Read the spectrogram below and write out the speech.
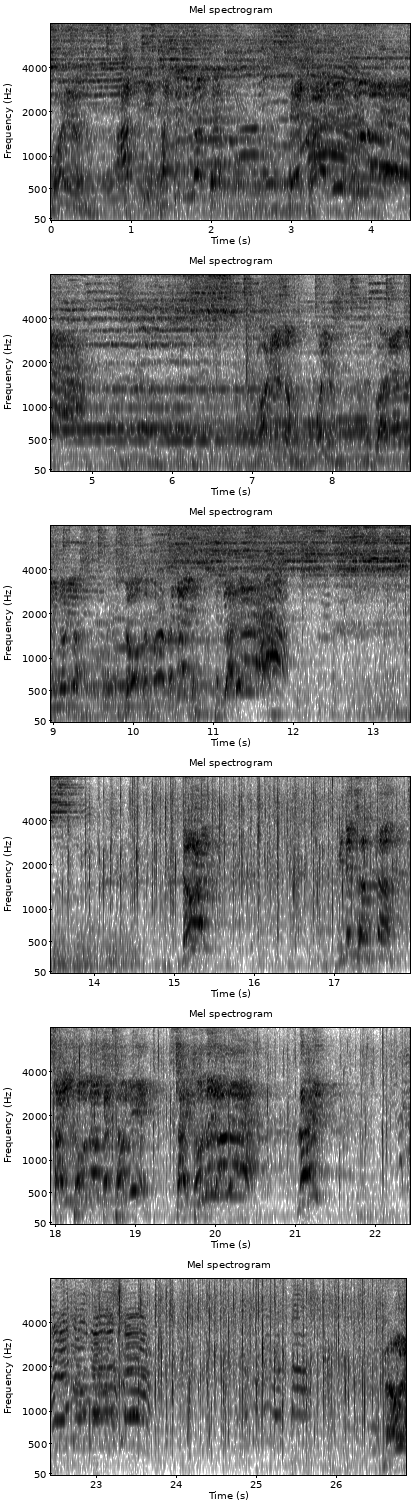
我らの熱き叫びにおいて世界に広がれ我らの思いを。我らの祈りをどうかこの世界に広がれどうも見てくださった最高のお客様に最高のようでライ直れ。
